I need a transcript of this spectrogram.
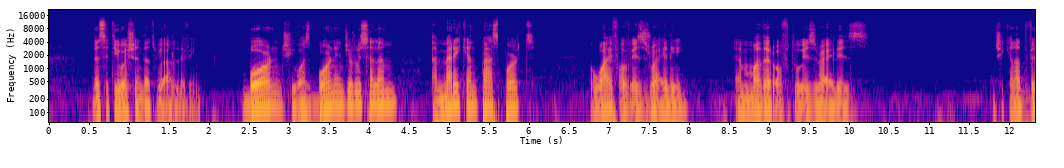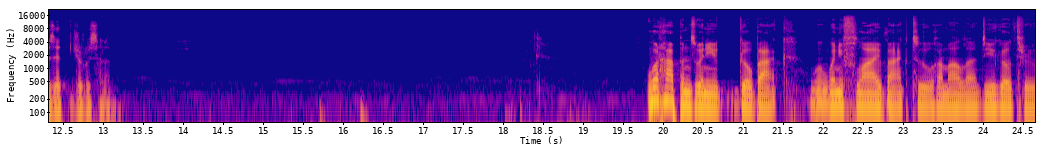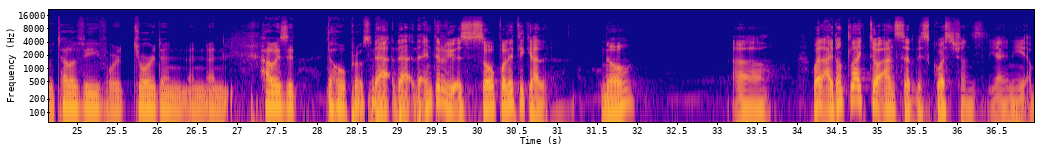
the situation that we are living. Born, she was born in Jerusalem, American passport, wife of Israeli, a mother of two Israelis. And she cannot visit Jerusalem. What happens when you go back? When you fly back to Ramallah, do you go through Tel Aviv or Jordan? And, and how is it the whole process. The, the, the interview is so political. No? Uh, well, I don't like to answer these questions. يعني,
